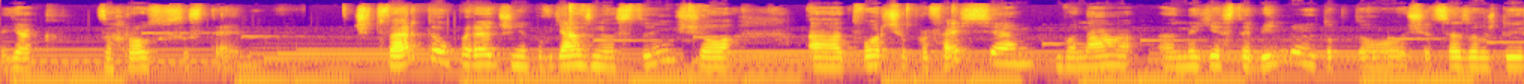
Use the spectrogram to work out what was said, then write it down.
як загрозу системі. Четверте упередження пов'язане з тим, що е, творча професія вона не є стабільною, тобто що це завжди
